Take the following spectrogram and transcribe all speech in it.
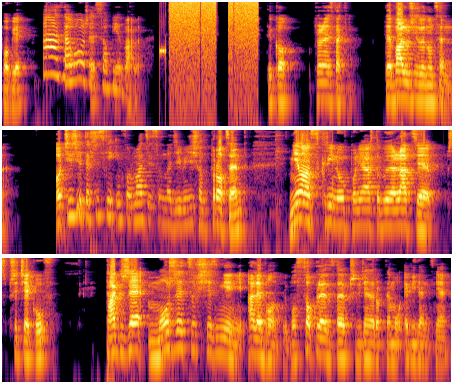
powie, a założę sobie wal. Tylko problem jest taki, te wal już nie będą cenne. Oczywiście te wszystkie informacje są na 90%. Nie mam screenów, ponieważ to były relacje z przecieków. Także może coś się zmieni, ale wątpię, bo sople zostały przewidziane rok temu ewidentnie.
